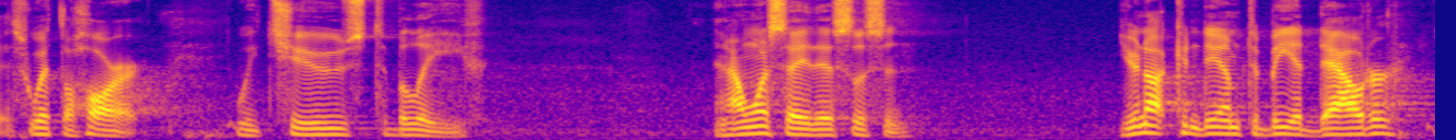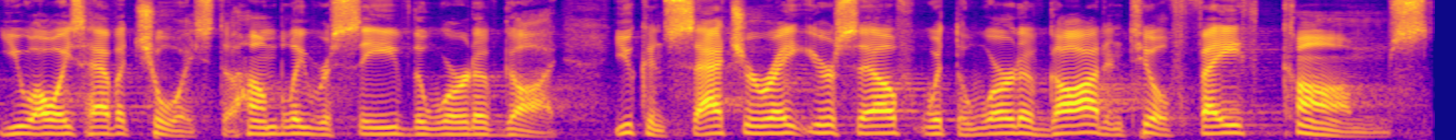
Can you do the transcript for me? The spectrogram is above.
It's with the heart we choose to believe. And I want to say this listen, you're not condemned to be a doubter. You always have a choice to humbly receive the Word of God. You can saturate yourself with the Word of God until faith comes.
